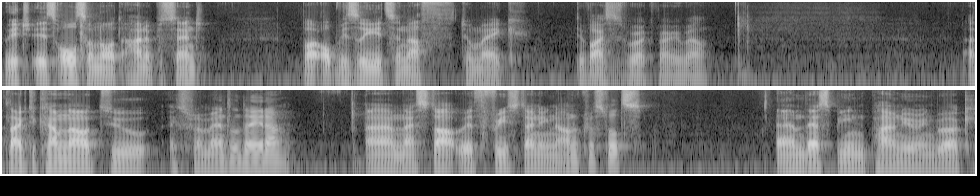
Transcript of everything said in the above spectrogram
which is also not 100%, but obviously it's enough to make devices work very well. I'd like to come now to experimental data. Um, I start with freestanding nanocrystals. Um, there's been pioneering work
